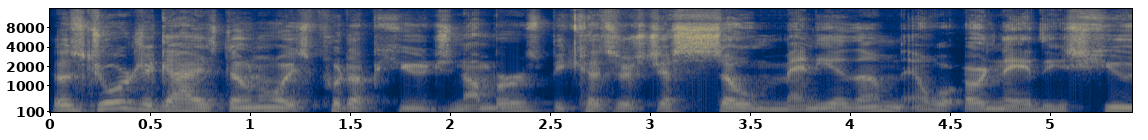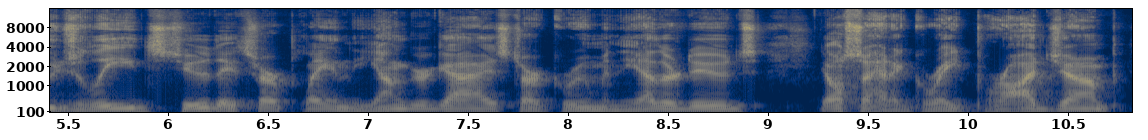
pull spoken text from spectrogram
Those Georgia guys don't always put up huge numbers because there's just so many of them, or, or they have these huge leads too. They start playing the younger guys, start grooming the other dudes. He also had a great broad jump.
